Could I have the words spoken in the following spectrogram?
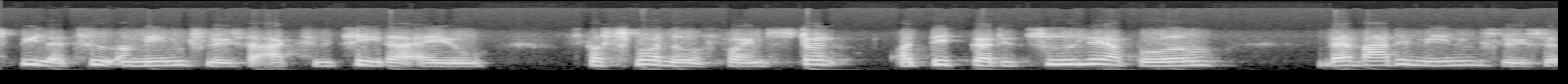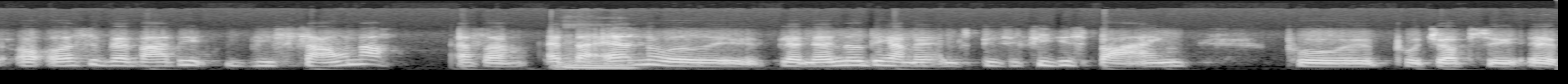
spild af tid og meningsløse aktiviteter er jo forsvundet for en stund, og det gør det tydeligere både, hvad var det meningsløse, og også hvad var det, vi savner. Altså, at der mm. er noget, øh, blandt andet det her med en specifikke sparring på, øh, på jobsøg, øh,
